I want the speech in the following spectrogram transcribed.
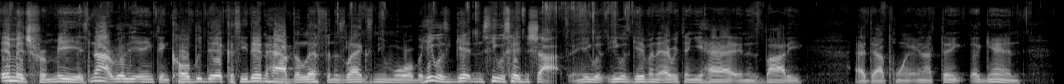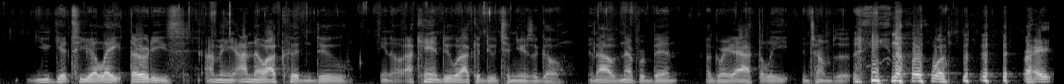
image for me is not really anything Kobe did because he didn't have the lift in his legs anymore but he was getting he was hitting shots and he was he was giving everything he had in his body at that point. and I think again you get to your late 30s I mean I know I couldn't do you know, I can't do what I could do 10 years ago. And I've never been a great athlete in terms of, you know, right?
